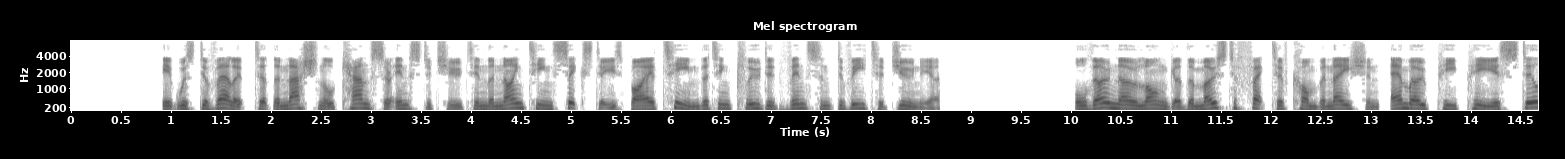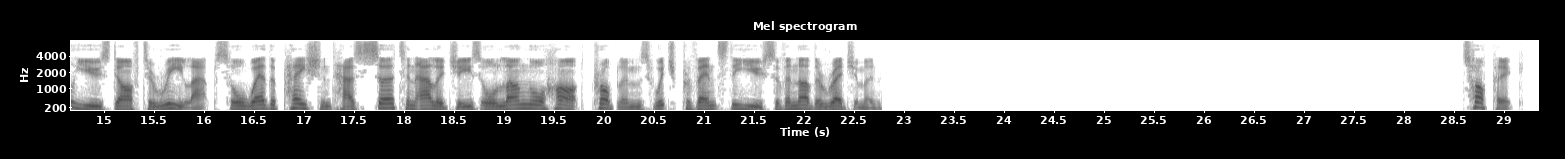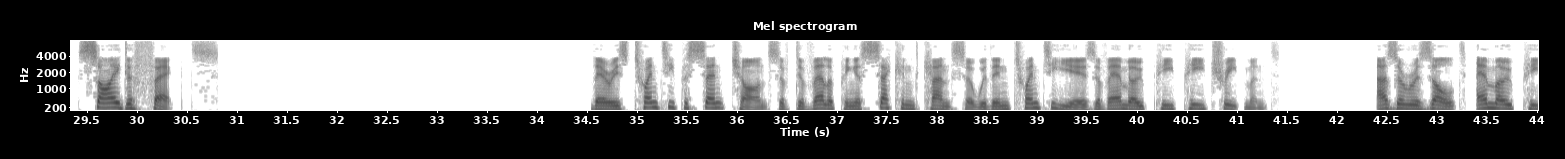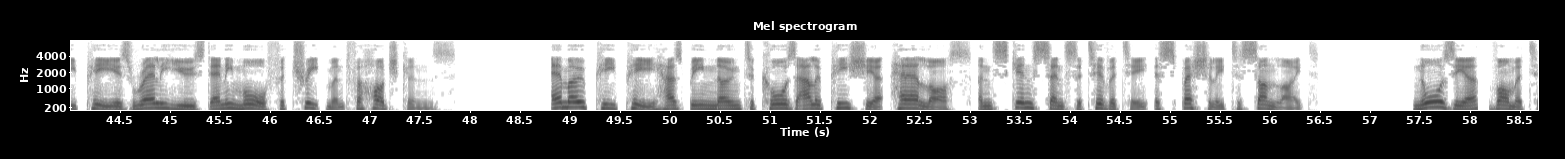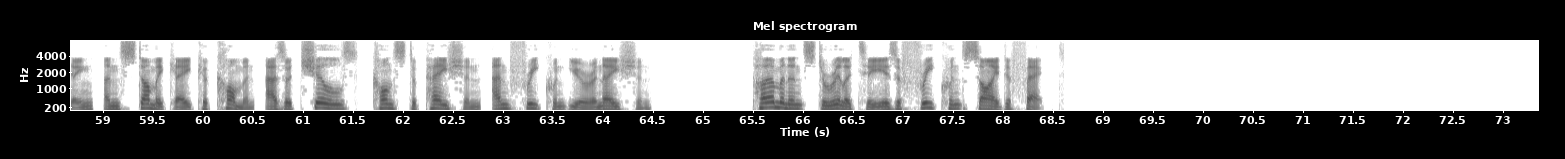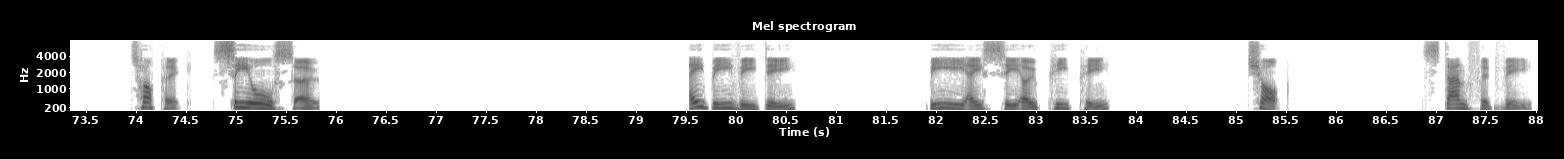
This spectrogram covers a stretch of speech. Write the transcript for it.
It was developed at the National Cancer Institute in the 1960s by a team that included Vincent DeVita Jr. Although no longer the most effective combination, MOPP is still used after relapse or where the patient has certain allergies or lung or heart problems which prevents the use of another regimen. Topic: Side effects There is 20% chance of developing a second cancer within 20 years of MOPP treatment. As a result, MOPP is rarely used anymore for treatment for Hodgkin's. MOPP has been known to cause alopecia hair loss and skin sensitivity especially to sunlight. Nausea, vomiting, and stomachache are common, as are chills, constipation, and frequent urination. Permanent sterility is a frequent side effect. Topic. See also ABVD BEACOPP CHOP Stanford v.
